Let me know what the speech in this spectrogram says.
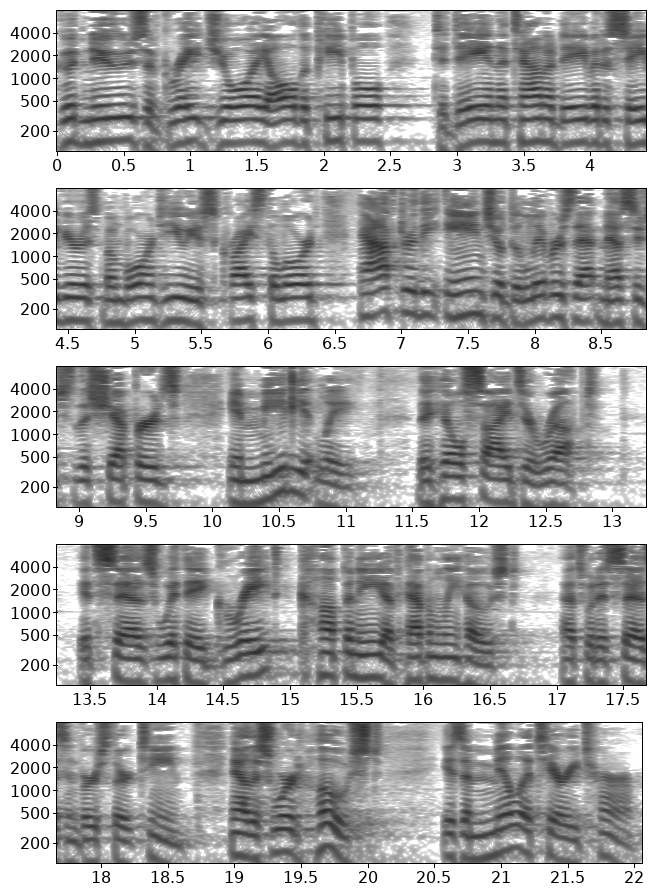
good news of great joy, all the people. Today in the town of David, a savior has been born to you. He is Christ the Lord. After the angel delivers that message to the shepherds, immediately the hillsides erupt. It says, with a great company of heavenly host. That's what it says in verse 13. Now this word host is a military term.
